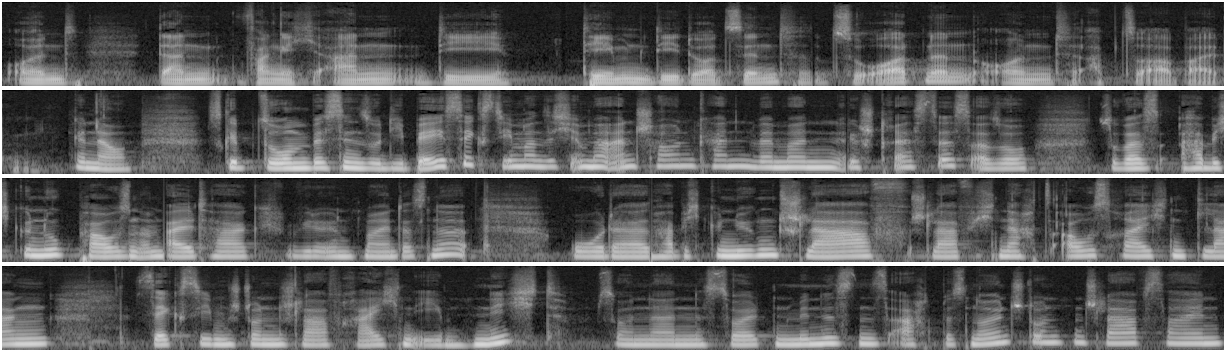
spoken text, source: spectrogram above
Und dann fange ich an, die Themen, die dort sind, zu ordnen und abzuarbeiten. Genau. Es gibt so ein bisschen so die Basics, die man sich immer anschauen kann, wenn man gestresst ist. Also sowas, habe ich genug Pausen im Alltag, wie du eben meintest, ne? Oder habe ich genügend Schlaf? Schlafe ich nachts ausreichend lang? Sechs, sieben Stunden Schlaf reichen eben nicht, sondern es sollten mindestens acht bis neun Stunden Schlaf sein,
